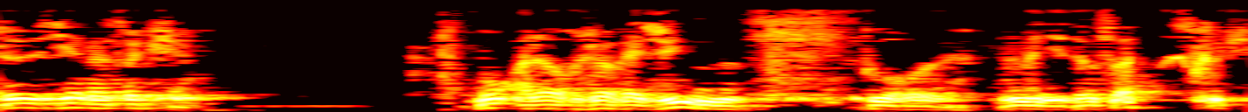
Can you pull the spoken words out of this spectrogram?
Deuxième instruction. Bon, alors je résume pour euh, le magnétophone ce que, je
